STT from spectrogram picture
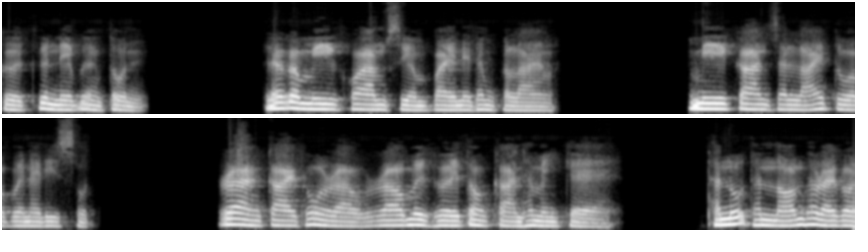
เกิดขึ้นในเบื้องต้น แล้วก็มีความเสื่อมไปในท่ามกลาง มีการสลายตัวไปในที่สุด ร่างกายของเราเราไม่เคยต้องการให้มันแก่ ทนุถนอมเท่าไรก็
